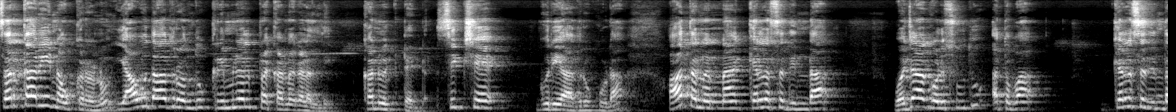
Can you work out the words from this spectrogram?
ಸರ್ಕಾರಿ ನೌಕರನು ಯಾವುದಾದ್ರೊಂದು ಕ್ರಿಮಿನಲ್ ಪ್ರಕರಣಗಳಲ್ಲಿ ಕನ್ವಿಕ್ಟೆಡ್ ಶಿಕ್ಷೆ ಗುರಿಯಾದರೂ ಕೂಡ ಆತನನ್ನು ಕೆಲಸದಿಂದ ವಜಾಗೊಳಿಸುವುದು ಅಥವಾ ಕೆಲಸದಿಂದ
